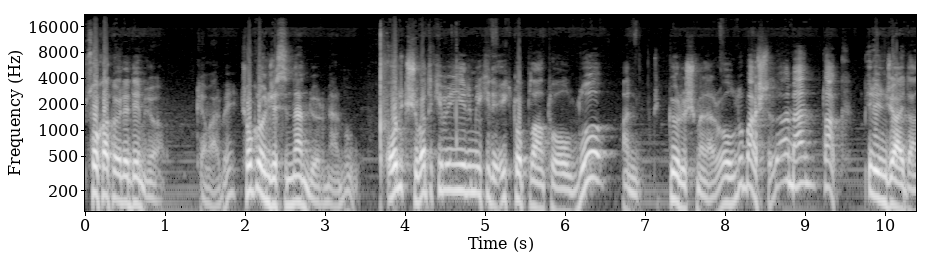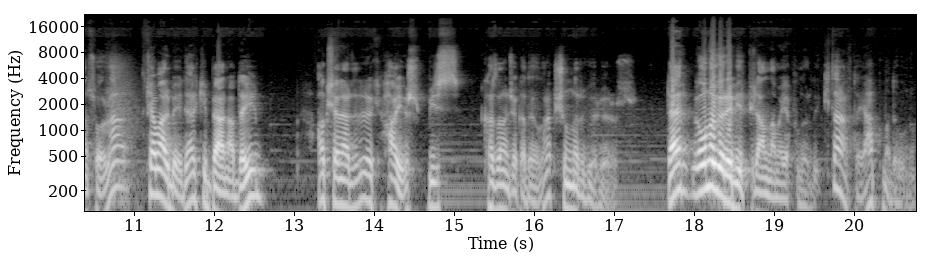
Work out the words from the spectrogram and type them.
Sokak öyle demiyor Kemal Bey. Çok öncesinden diyorum yani bu 12 Şubat 2022'de ilk toplantı oldu. Hani görüşmeler oldu. Başladı hemen tak. Birinci aydan sonra Kemal Bey der ki ben adayım. Akşener de der ki hayır biz kazanacak aday olarak şunları görüyoruz der ve ona göre bir planlama yapılırdı. İki taraf da yapmadı bunu.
